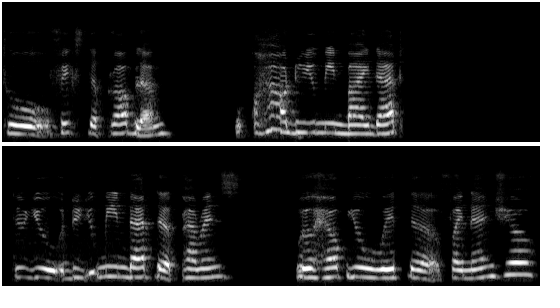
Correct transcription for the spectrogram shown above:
to fix the problem, how do you mean by that? Do you, do you mean that the parents will help you with the financial?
